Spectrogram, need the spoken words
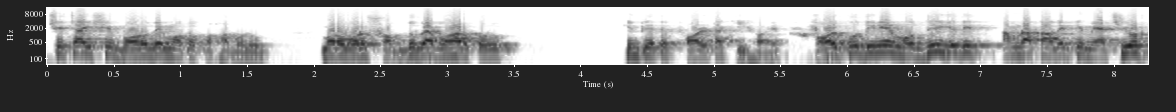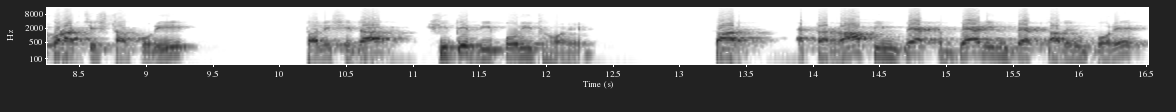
সে চাই সে বড়দের মতো কথা বলুক, বড় বড় শব্দ ব্যবহার করুক। কিন্তু এতে ফলটা কি হয়? অল্প দিনের মধ্যেই যদি আমরা তাদেরকে ম্যাচিওর করার চেষ্টা করি, তাহলে সেটা হিতে বিপরীত হয়। তার একটা রাফ ইম্প্যাক্ট ব্যাড ইম্প্যাক্ট তাদের উপরে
